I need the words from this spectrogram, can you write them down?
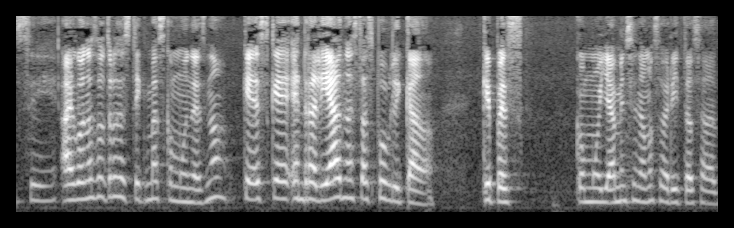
Sí, algunos otros estigmas comunes, ¿no? Que es que en realidad no estás publicado. Que pues, como ya mencionamos ahorita, o sea,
